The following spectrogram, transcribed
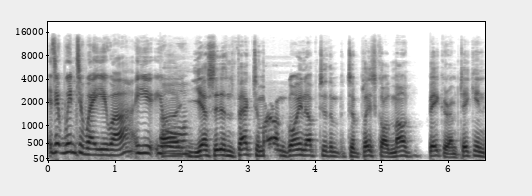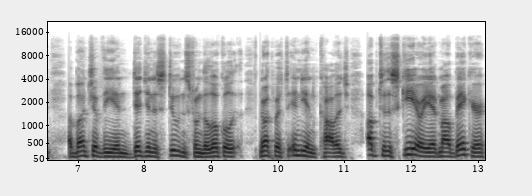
is it winter where you are? Are you you're Uh, yes, it is. In fact, tomorrow I'm going up to the to a place called Mount Baker. I'm taking a bunch of the indigenous students from the local Northwest Indian College up to the ski area at Mount Baker,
